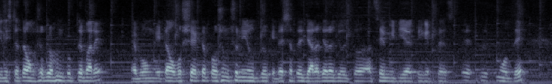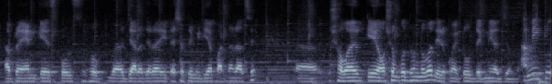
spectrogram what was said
জিনিসটাতে অংশগ্রহণ করতে পারে এবং এটা অবশ্যই একটা প্রশংসনীয় উদ্যোগ। এটার সাথে যারা যারা জড়িত আছে মিডিয়া ক্রিকেট মধ্যে আপনার এনকে স্পোর্টস হোক বা যারা যারা এটার সাথে মিডিয়া পার্টনার আছে সবাইকে অসংখ্য ধন্যবাদ এরকম একটা উদ্যোগ নেওয়ার জন্য। আমি একটু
